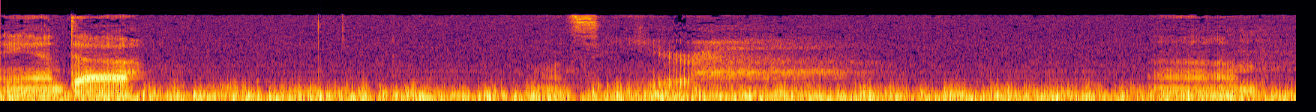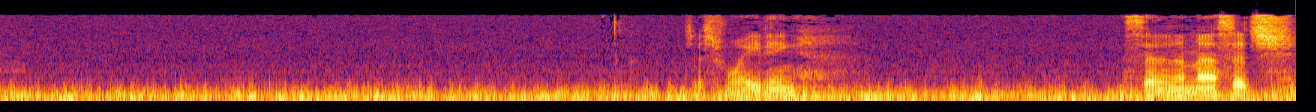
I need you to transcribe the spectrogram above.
and uh, let's see here. Um, waiting. Sending a message.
